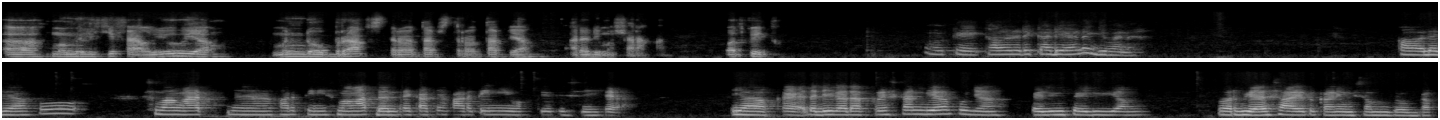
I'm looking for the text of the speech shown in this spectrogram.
uh, memiliki value yang mendobrak stereotip-stereotip yang ada di masyarakat. Buatku itu. Oke, kalau dari Kak Diana gimana? Kalau dari aku semangatnya Kartini, semangat dan tekadnya Kartini waktu itu sih kayak ya kayak tadi kata Chris kan dia punya value-value yang luar biasa itu kan yang bisa mendobrak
